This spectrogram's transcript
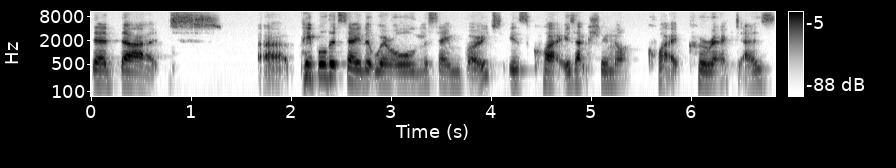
said that uh, people that say that we're all in the same boat is quite is actually not quite correct as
